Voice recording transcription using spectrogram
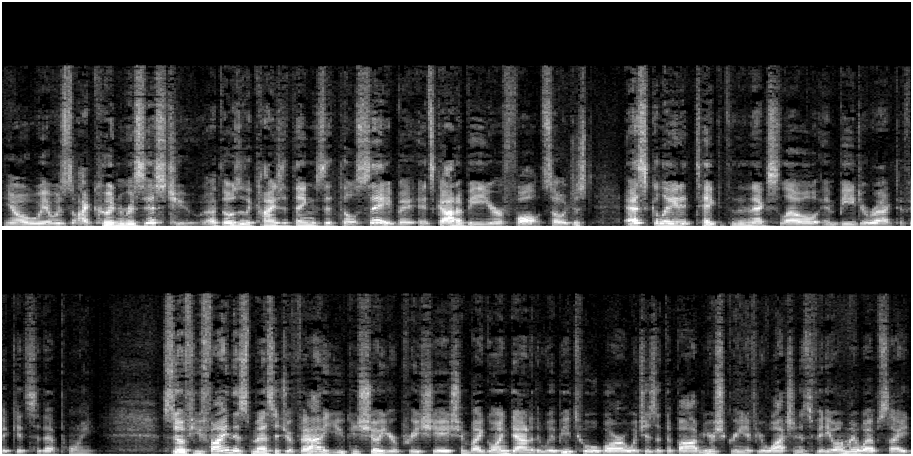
You know, it was I couldn't resist you. Uh, those are the kinds of things that they'll say, but it's got to be your fault. So just escalate it, take it to the next level, and be direct if it gets to that point. So if you find this message of value, you can show your appreciation by going down to the Wibiya toolbar, which is at the bottom of your screen if you're watching this video on my website.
